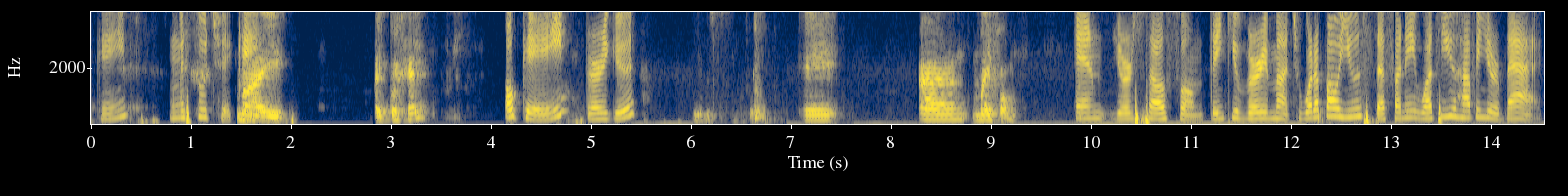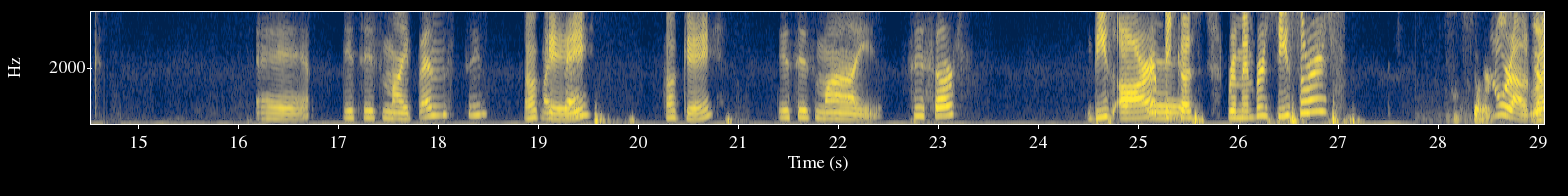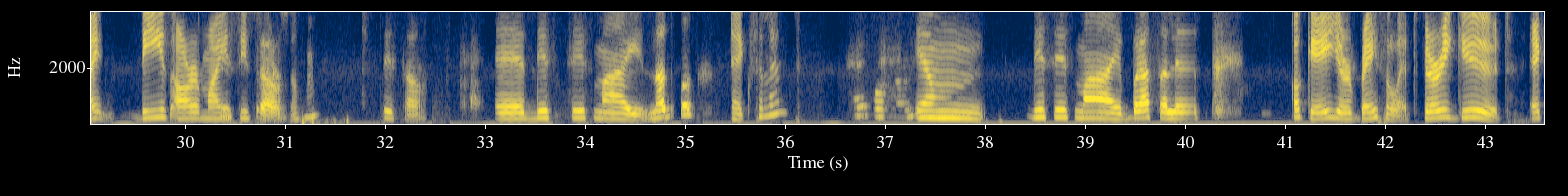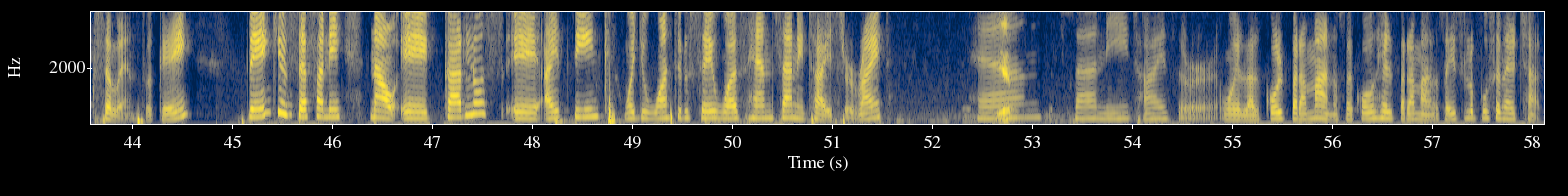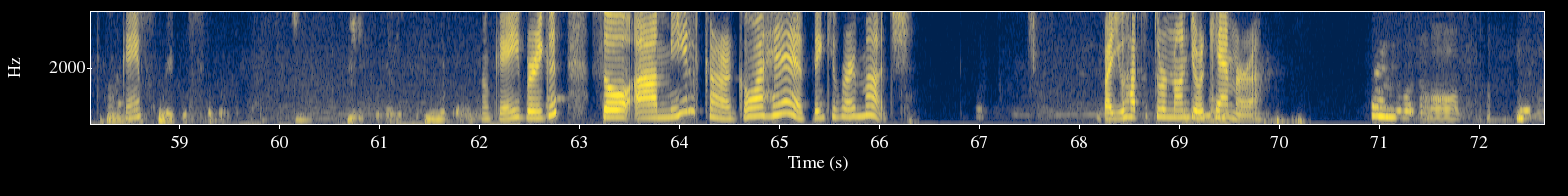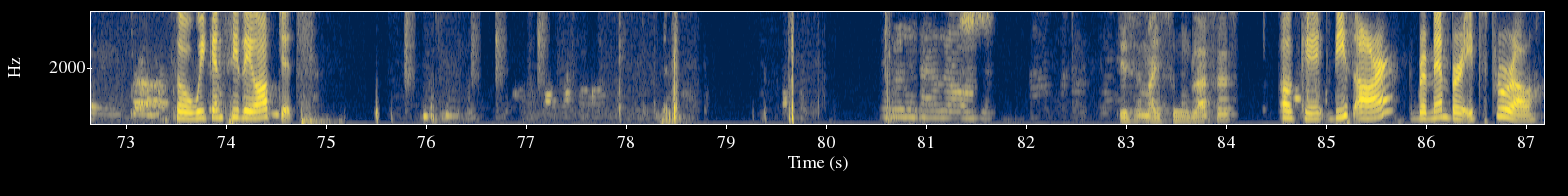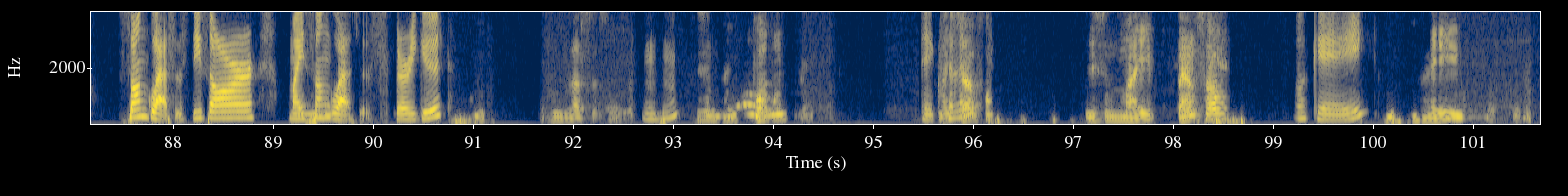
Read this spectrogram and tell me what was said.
Okay. Un estuche. Case. My alcohol gel. Okay. Very good. Yes. eh, and my phone. And your cell phone. Thank you very much. What about you, Stephanie? What do you have in your bag? Uh, this is my pencil. Okay. Okay. This is my scissors. These are Uh, because remember scissors? Scissors. Plural, Yeah. right? These are my Scissors. scissors. Mhm. Scissors. Uh, this is my notebook. Excellent. Um, this is my bracelet. Okay, your bracelet. Very good. Excellent. Okay. Thank you, Stephanie. Now, eh, Carlos, eh, I think what you wanted to say was hand sanitizer, right? Hand sanitizer. O el alcohol para manos, alcohol gel para manos. Ahí se lo puse en el chat. Okay. Okay, very good. So, uh, Milcar, go ahead. Thank you very much. But you have to turn on your camera. Oh, So we can see the objects. This is my sunglasses. Okay, these are, remember, it's plural. Sunglasses. These are my sunglasses. Very good. Sunglasses. Mhm. This is my phone, my cell phone. This is my pencil. Okay. My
